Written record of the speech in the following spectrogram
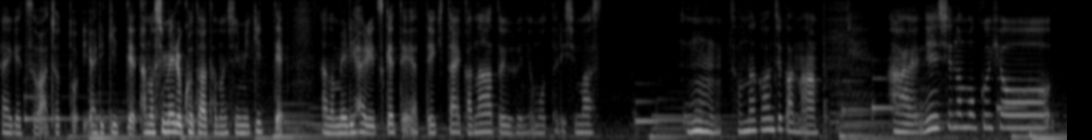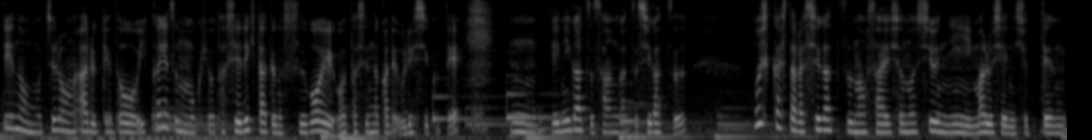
来月はちょっとやりきって楽しめることは楽しみきってあのメリハリつけてやっていきたいかなというふうに思ったりします。うんそんな感じかな。はい、年始の目標っていうのももちろんあるけど1ヶ月の目標達成できたっていうのはすごい私の中で嬉しくて、うん、で2月3月4月もしかしたら4月の最初の週にマルシェに出店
